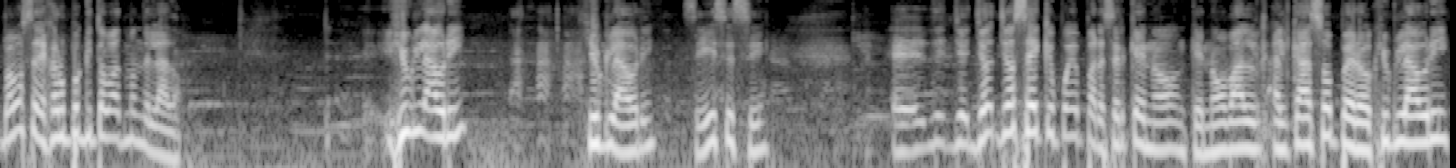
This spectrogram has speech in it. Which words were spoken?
vamos a dejar un poquito Batman de lado. Hugh Laurie. Hugh Laurie. Sí, sí, sí. Eh, yo, yo, sé que puede parecer que no, que no va al caso, pero Hugh Laurie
